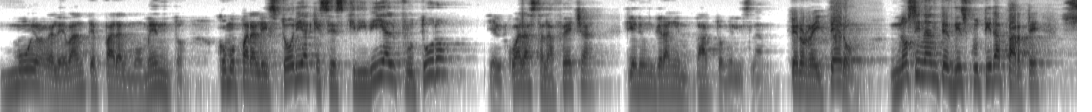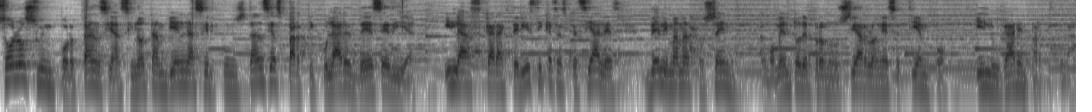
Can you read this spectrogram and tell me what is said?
muy relevante para el momento, como para la historia que se escribía al futuro y el cual hasta la fecha tiene un gran impacto en el Islam. Pero reitero, no sin antes discutir aparte solo su importancia, sino también las circunstancias particulares de ese día y las características especiales del imam al-Hussein al momento de pronunciarlo en ese tiempo y lugar en particular.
